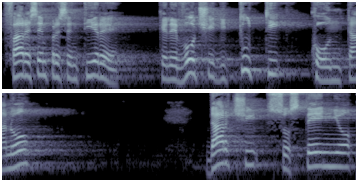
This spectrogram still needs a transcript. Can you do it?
fare sempre sentire che le voci di tutti contano, darci sostegno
